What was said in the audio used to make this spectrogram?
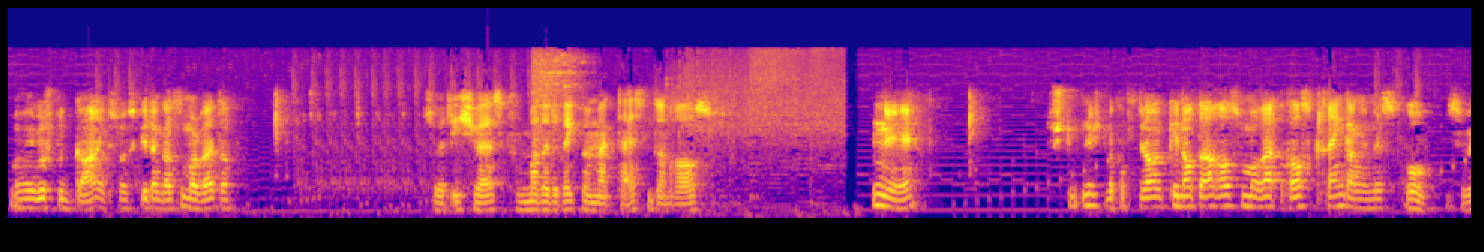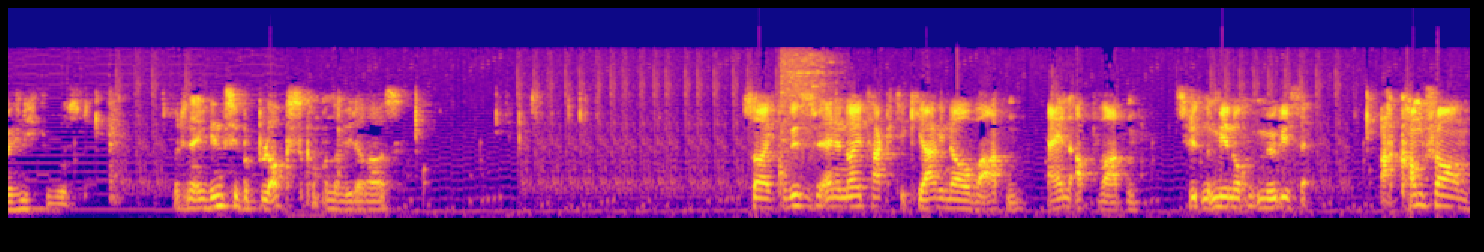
Man überspringt gar nichts, weil es geht dann ganz normal weiter. Soweit ich weiß, kommt man da direkt bei Mike Tyson dann raus. Nee. Stimmt nicht, man kommt genau, genau da raus, wo man ra- raus reingegangen ist. Oh, das habe ich nicht gewusst. Bei den Invincible Blocks kommt man dann wieder raus. So, ich probiere jetzt eine neue Taktik. Ja, genau, warten. Ein abwarten. Es wird mir noch möglich sein. Ach komm schon.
